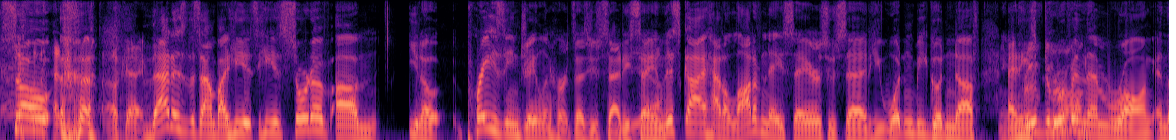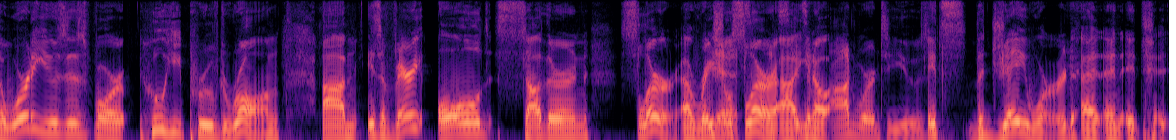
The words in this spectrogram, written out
so Okay. that is the soundbite. He is he is sort of um, you know praising Jalen Hurts as you said. He's saying this guy had a lot of naysayers who said he wouldn't be good enough, He and he's proven wrong. them wrong. And the word he uses for who he proved wrong um, is a very old Southern slur, a racial Yeah, it's- slur. it's- uh, it's you an know. odd word to use. It's the J word, uh, and it.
